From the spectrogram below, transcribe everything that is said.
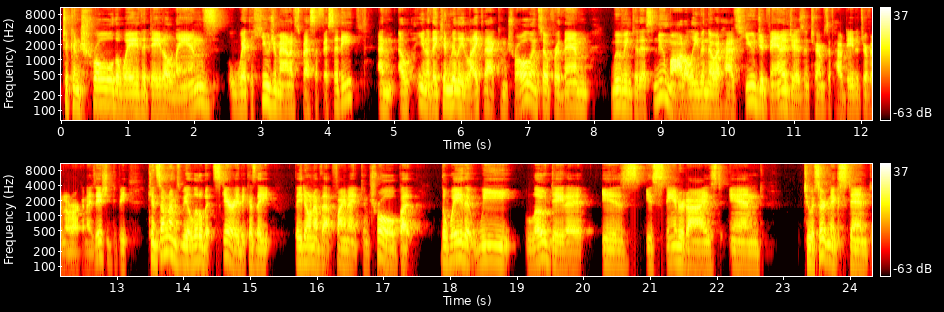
to control the way the data lands with a huge amount of specificity and uh, you know they can really like that control and so for them moving to this new model even though it has huge advantages in terms of how data driven an organization can be can sometimes be a little bit scary because they they don't have that finite control. But the way that we load data is is standardized and to a certain extent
